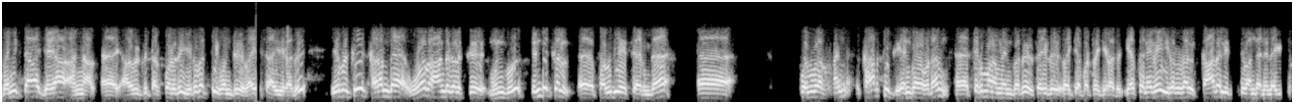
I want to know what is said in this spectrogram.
பெனிட்டா ஜெயா அண்ணா அஹ், அவருக்கு தற்பொழுது இருபத்தி ஒன்று வயசாகிறது. இவருக்கு கடந்த ஓர் ஆண்டுகளுக்கு முன்பு திண்டுக்கல் அஹ், பகுதியை சேர்ந்த அஹ், கார்த்திக் என்பவருடன் திருமணம் என்பது செய்து வைக்கப்பட்டிருக்கிறது. ஏற்கனவே இவர்கள் காதலித்து வந்த நிலையில்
